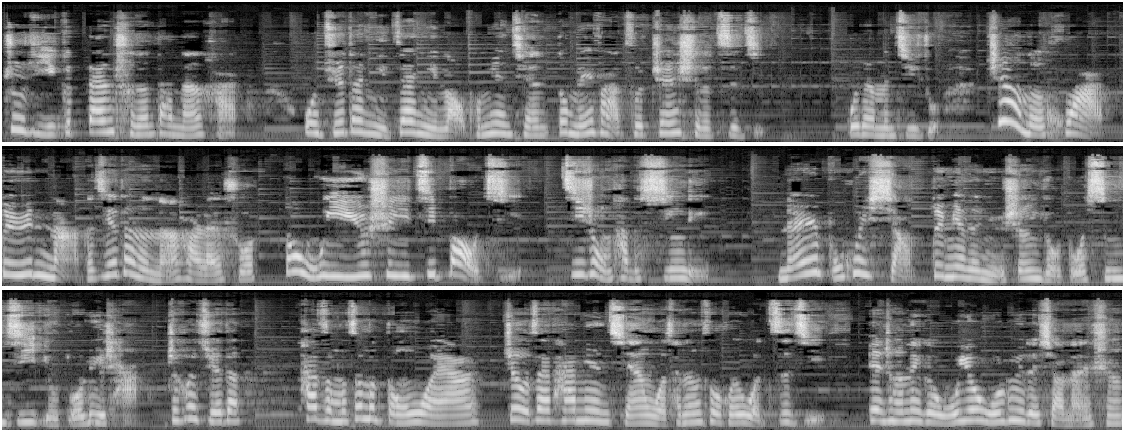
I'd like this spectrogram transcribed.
住着一个单纯的大男孩，我觉得你在你老婆面前都没法做真实的自己。”姑娘们记住，这样的话对于哪个阶段的男孩来说，都无异于是一记暴击，击中他的心灵。男人不会想对面的女生有多心机，有多绿茶，只会觉得。他怎么这么懂我呀？只有在他面前，我才能做回我自己，变成那个无忧无虑的小男生。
